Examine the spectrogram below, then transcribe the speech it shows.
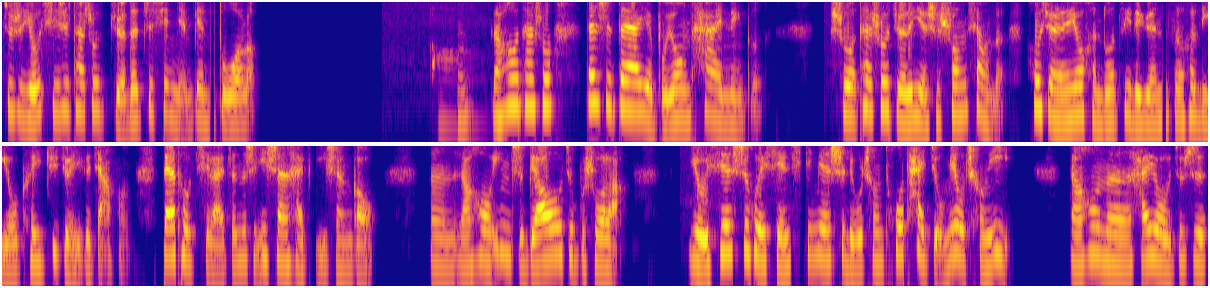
就是尤其是他说觉得这些年变多了。嗯，然后他说，但是大家也不用太那个，说他说觉得也是双向的，候选人有很多自己的原则和理由可以拒绝一个甲方，battle 起来真的是一山还比一山高。嗯，然后硬指标就不说了，有些是会嫌弃面试流程拖太久没有诚意，然后呢，还有就是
